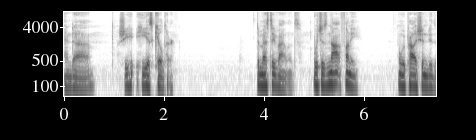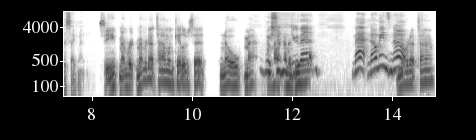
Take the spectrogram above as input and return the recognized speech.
and uh, she he has killed her. Domestic violence, which is not funny, and we probably shouldn't do this segment. See, remember remember that time when Caleb said, "No, Matt, we're We not shouldn't gonna do that. Matt, no means no. Remember that time?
